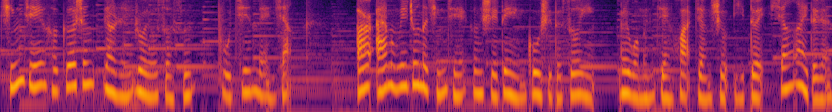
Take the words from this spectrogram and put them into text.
情节和歌声让人若有所思，不禁联想。而 MV 中的情节更是电影故事的缩影。为我们简化讲述一对相爱的人，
